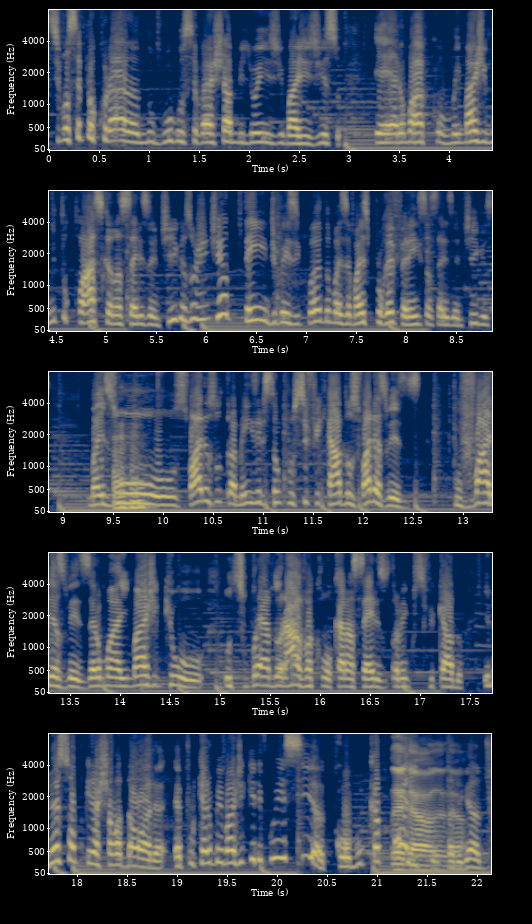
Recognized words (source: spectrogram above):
se você procurar no Google, você vai achar milhões de imagens disso. Era uma, uma imagem muito clássica nas séries antigas. Hoje em dia tem de vez em quando, mas é mais por referência às séries antigas. Mas Uhum. os vários Ultramans, eles são crucificados várias vezes. Tipo, várias vezes. Era uma imagem que o, o Tsuburaya adorava colocar nas séries, Ultraman crucificado. E não é só porque ele achava da hora, é porque era uma imagem que ele conhecia como católico, legal, tá legal. tá ligado?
